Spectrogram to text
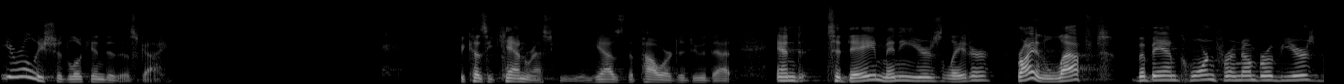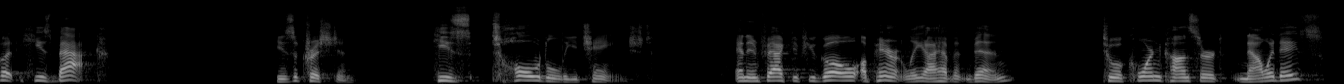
you really should look into this guy. Because he can rescue you, he has the power to do that. And today, many years later, Brian left the band Korn for a number of years, but he's back. He's a Christian. He's totally changed. And in fact, if you go, apparently, I haven't been, to a Korn concert nowadays,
